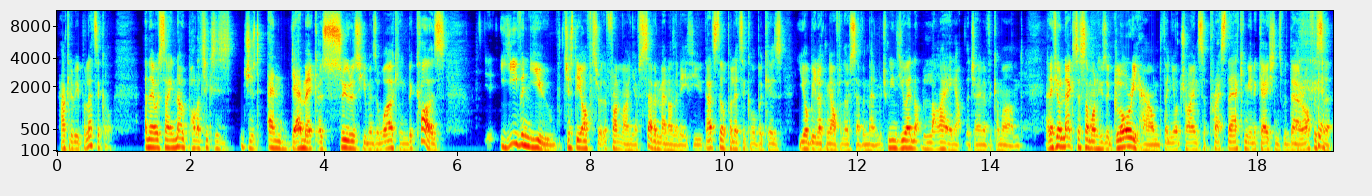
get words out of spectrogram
How could it be political?" And they were saying, "No, politics is just endemic as soon as humans are working because." Even you, just the officer at the front line, you have seven men underneath you. That's still political because you'll be looking after those seven men, which means you end up lying up the chain of the command. And if you're next to someone who's a glory hound, then you'll try and suppress their communications with their officer.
